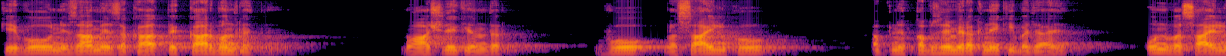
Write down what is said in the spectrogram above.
کہ وہ نظام زکوٰۃ پہ کاربند رہتے ہیں۔ معاشرے کے اندر وہ وسائل کو اپنے قبضے میں رکھنے کی بجائے ان وسائل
